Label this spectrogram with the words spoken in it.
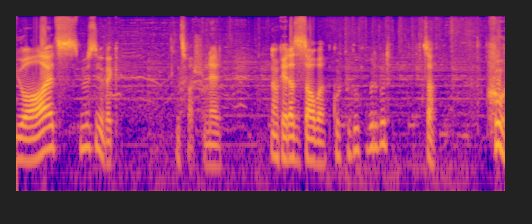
Ja, jetzt müssen wir weg. Und zwar schnell. Okay, das ist sauber. Gut, gut, gut, gut, gut. So. Puh.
